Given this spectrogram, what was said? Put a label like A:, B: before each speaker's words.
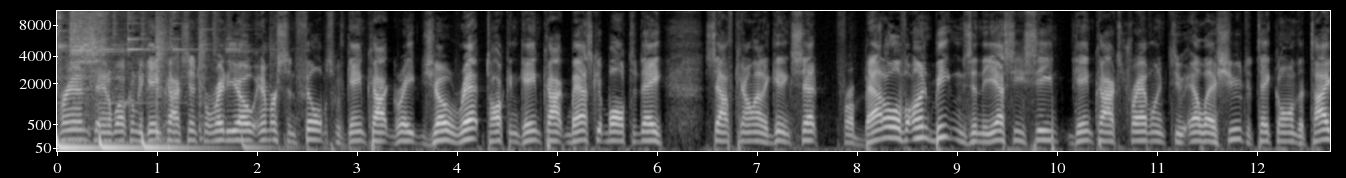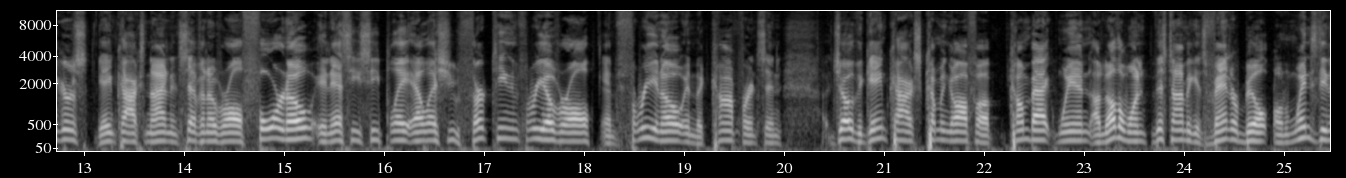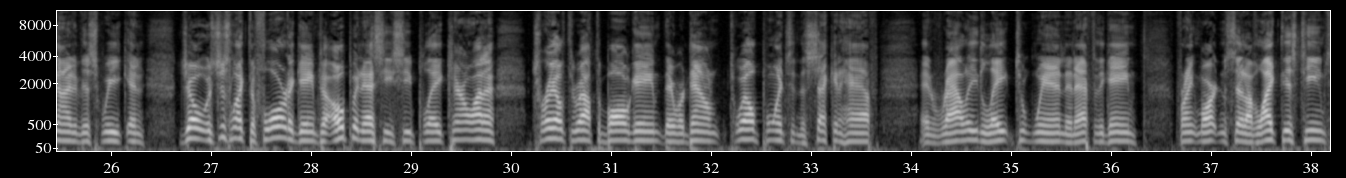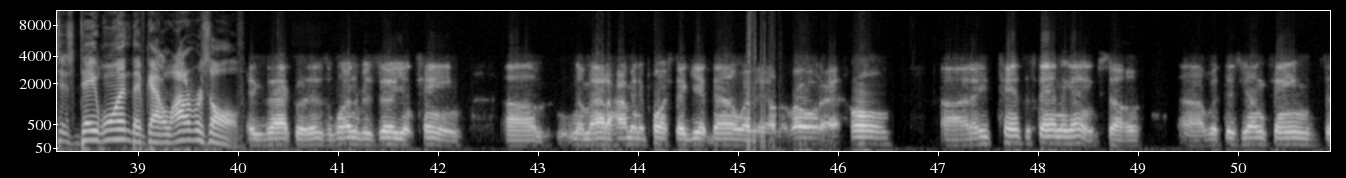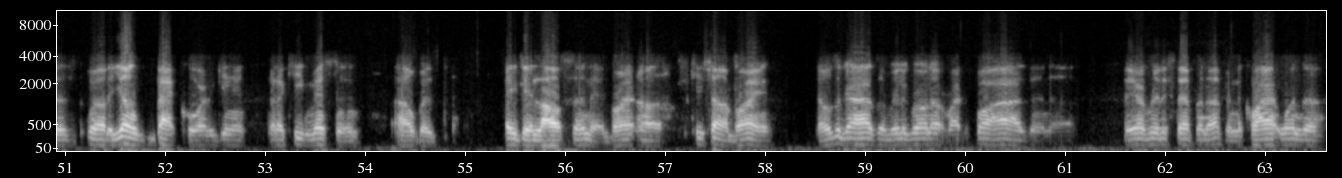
A: Friends, and welcome to Gamecock Central Radio. Emerson Phillips with Gamecock great Joe Rhett talking Gamecock basketball today. South Carolina getting set for a battle of unbeatens in the SEC. Gamecocks traveling to LSU to take on the Tigers. Gamecocks 9 and 7 overall, 4 0 in SEC play. LSU 13 and 3 overall and 3 0 in the conference. And uh, Joe, the Gamecocks coming off a comeback win, another one this time against Vanderbilt on Wednesday night of this week. And Joe, it was just like the Florida game to open SEC play. Carolina trailed throughout the ball game. They were down 12 points in the second half and rallied late to win. And after the game, Frank Martin said, I've liked this team since day one. They've got a lot of resolve.
B: Exactly. This is one resilient team. Um, no matter how many points they get down, whether they're on the road or at home, uh, they tend to stay in the game. So uh, with this young team, just, well, the young backcourt again that I keep mentioning uh, with AJ Lawson and Brian, uh, Keyshawn Bryant, those are guys that are really growing up right before our eyes, and uh, they are really stepping up. And the quiet one, the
